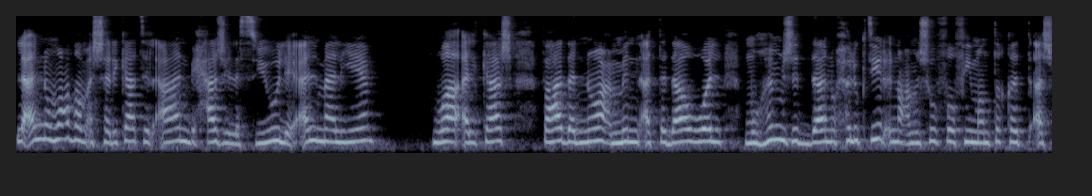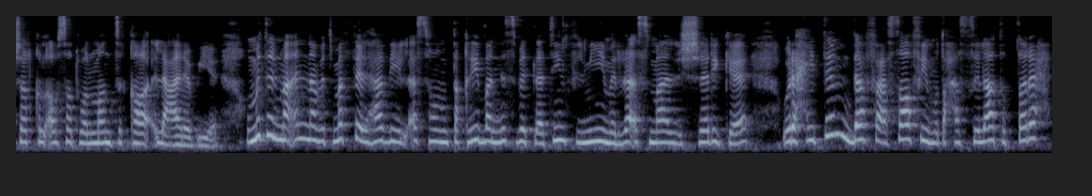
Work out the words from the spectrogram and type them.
لأنه معظم الشركات الآن بحاجة للسيولة المالية والكاش فهذا النوع من التداول مهم جدا وحلو كتير إنه عم نشوفه في منطقة الشرق الأوسط والمنطقة العربية. ومثل ما قلنا بتمثل هذه الأسهم تقريبا نسبة 30% من رأس مال الشركة ورح يتم دفع صافي متحصلات الطرح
